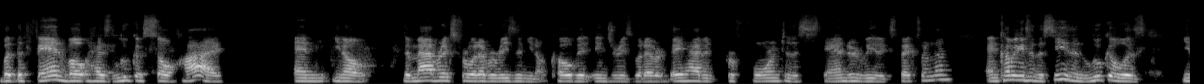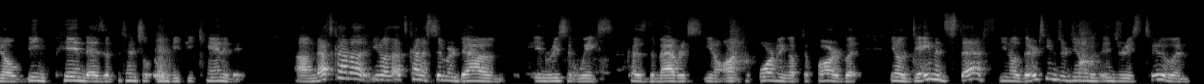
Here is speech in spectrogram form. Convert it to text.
but the fan vote has Luka so high. And you know, the Mavericks, for whatever reason, you know, COVID, injuries, whatever, they haven't performed to the standard we'd expect from them. And coming into the season, Luka was, you know, being pinned as a potential MVP candidate. Um, that's kind of, you know, that's kind of simmered down in recent weeks because the Mavericks, you know, aren't performing up to par. But you know, Dame and Steph, you know, their teams are dealing with injuries too, and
